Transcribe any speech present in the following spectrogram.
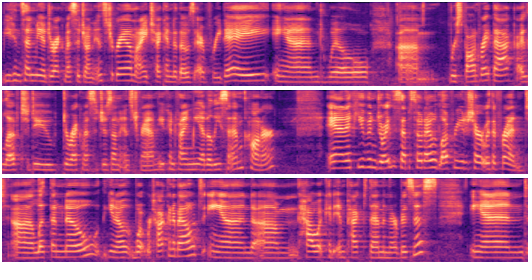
you can send me a direct message on instagram. I check into those every day and will um, respond right back. I love to do direct messages on instagram. You can find me at alisa m. Connor and if you've enjoyed this episode, I would love for you to share it with a friend. Uh, let them know, you know, what we're talking about and um, how it could impact them in their business and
